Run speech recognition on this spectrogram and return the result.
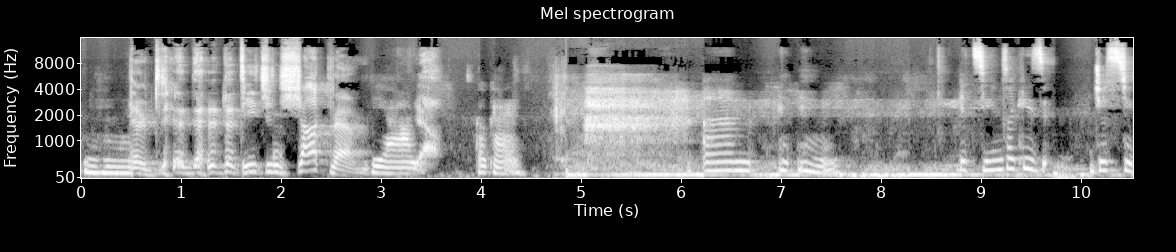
hmm Their, the, the teaching shocked them. Yeah. Yeah. Okay. Um, it seems like he's just to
